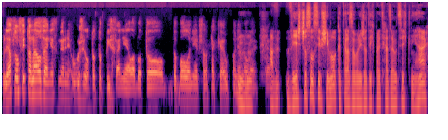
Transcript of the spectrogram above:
ja som si to naozaj nesmierne užil, toto písanie, lebo to, to bolo niečo také úplne mm-hmm. nové. A vieš, čo som si všimol, keď teraz hovoríš o tých predchádzajúcich knihách?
